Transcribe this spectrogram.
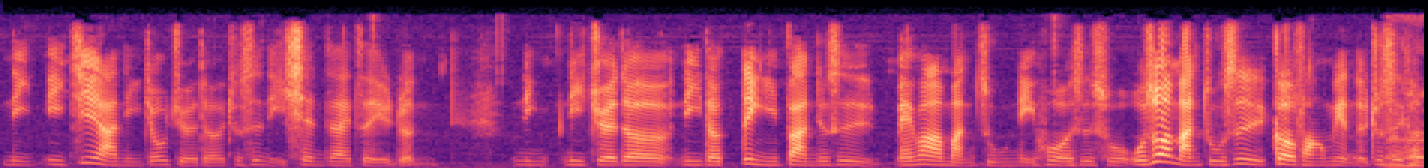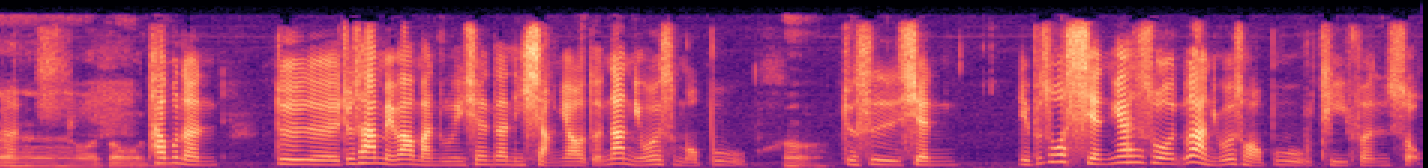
你你既然你就觉得就是你现在这一任，你你觉得你的另一半就是没办法满足你，或者是说，我说的满足是各方面的，就是可能 我懂，他不能，对对对，就是他没办法满足你现在你想要的，那你为什么不，嗯，就是先，也不是说先，应该是说，那你为什么不提分手？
